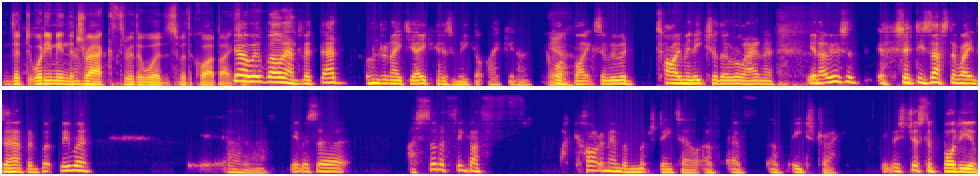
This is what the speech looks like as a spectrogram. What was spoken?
The, what do you mean the Mhm. track through the woods with the quad bike? Yeah, we, well, we had, we had 180 acres, and we got like you know quad Yeah. bikes, and we were timing each other around. And, you know, it was a, it was a disaster waiting to happen. But we were. I don't know. It was a. I sort of think I. I can't remember much detail of, of of each track. It was just a body of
